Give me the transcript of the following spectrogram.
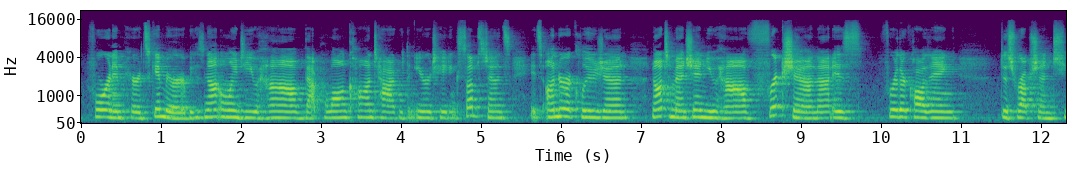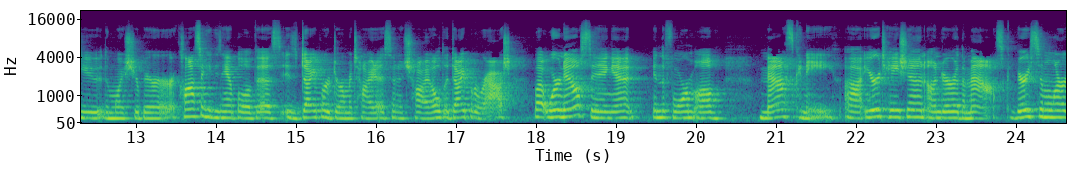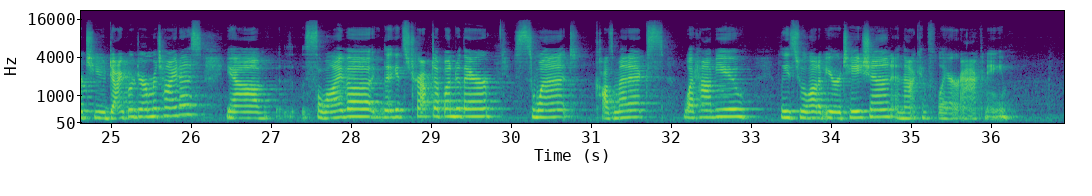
for an impaired skin barrier because not only do you have that prolonged contact with an irritating substance, it's under occlusion, not to mention you have friction that is further causing disruption to the moisture barrier. A classic example of this is diaper dermatitis in a child, a diaper rash, but we're now seeing it in the form of maskne, uh, irritation under the mask. Very similar to diaper dermatitis. You have saliva that gets trapped up under there, sweat, cosmetics, what have you, leads to a lot of irritation and that can flare acne.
